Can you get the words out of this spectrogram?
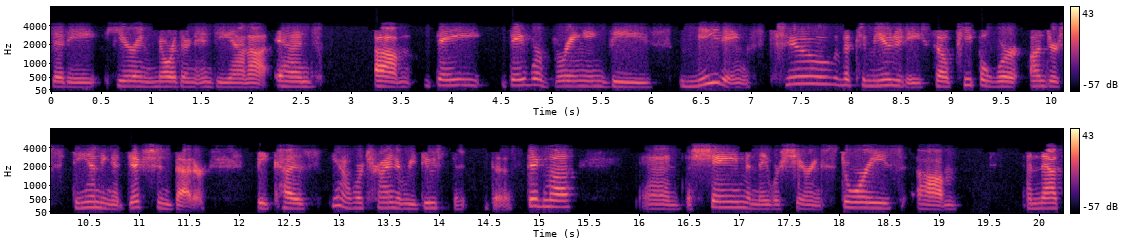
city here in northern Indiana, and um, they they were bringing these meetings to the community so people were understanding addiction better because you know we're trying to reduce the, the stigma and the shame and they were sharing stories um, and that's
